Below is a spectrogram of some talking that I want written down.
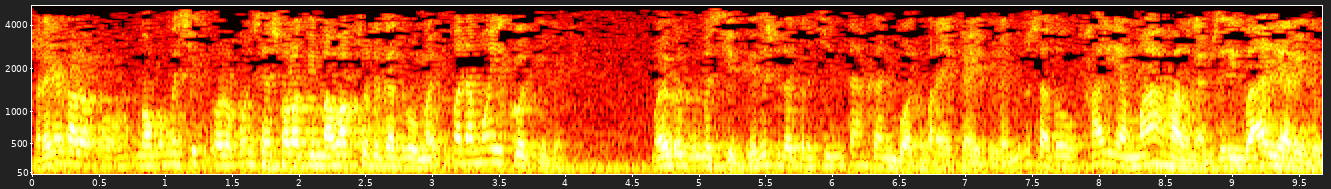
Mereka kalau mau ke masjid, walaupun saya sholat lima waktu dekat rumah itu pada mau ikut gitu, mau ikut ke masjid. Jadi sudah tercintakan buat mereka itu kan. Itu satu hal yang mahal nggak bisa dibayar itu.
